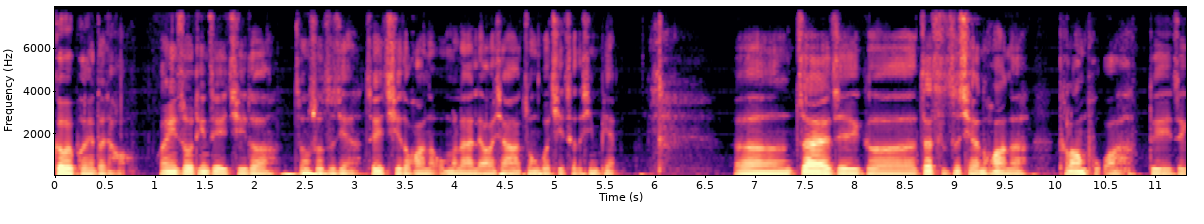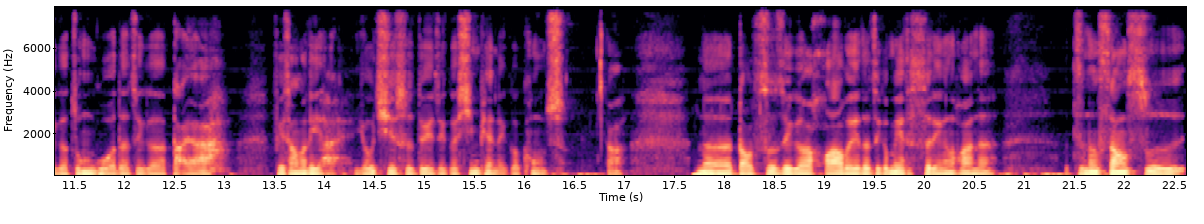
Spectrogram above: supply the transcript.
各位朋友，大家好，欢迎收听这一期的《正说之见》。这一期的话呢，我们来聊一下中国汽车的芯片。嗯，在这个在此之前的话呢，特朗普啊对这个中国的这个打压非常的厉害，尤其是对这个芯片的一个控制啊，那导致这个华为的这个 Mate 四零的话呢，只能上市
